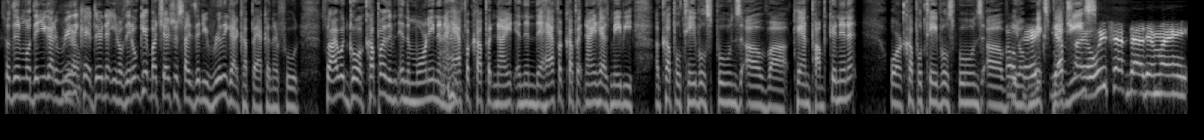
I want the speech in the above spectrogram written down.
So then, well, then you got to really, cut they're not, you know, if they don't get much exercise, then you really got to cut back on their food. So I would go a cup of, in the morning and a half a cup at night, and then the half a cup at night has maybe a couple tablespoons of uh, canned pumpkin in it, or a couple tablespoons of you know Okay. mixed yep, veggies. I always have that in my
